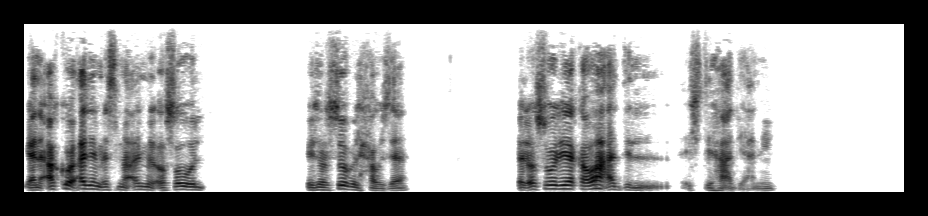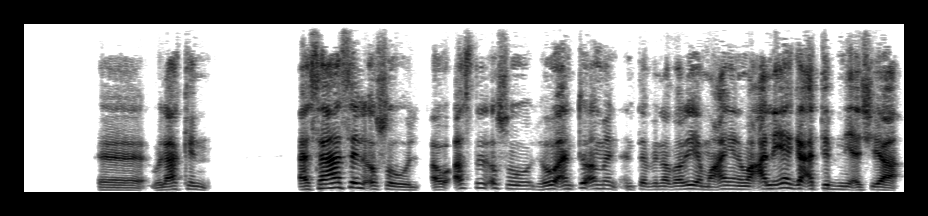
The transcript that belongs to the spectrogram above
يعني أكو علم اسمه علم الأصول يدرسوه بالحوزة. الأصول هي قواعد الاجتهاد يعني. أه ولكن أساس الأصول أو أصل الأصول هو أن تؤمن أنت بنظرية معينة وعليها قاعد تبني أشياء.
